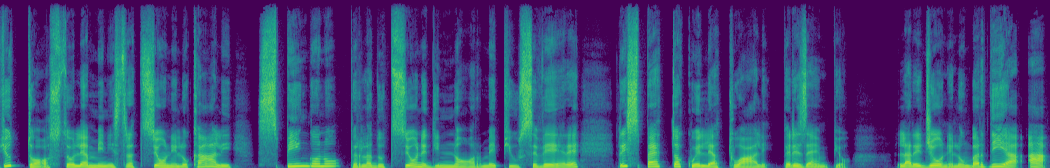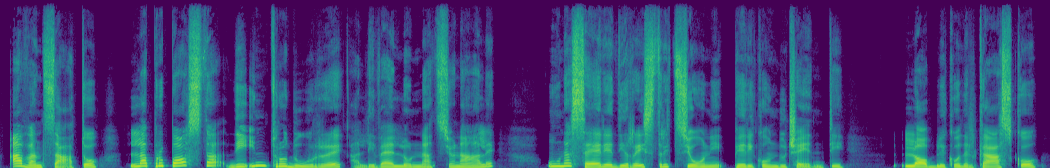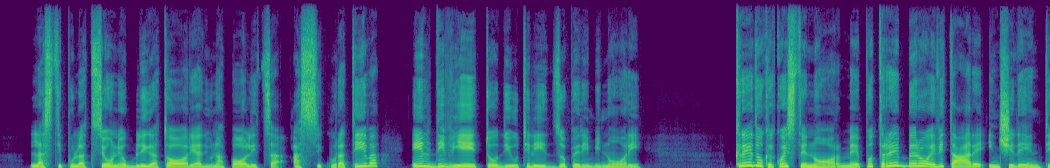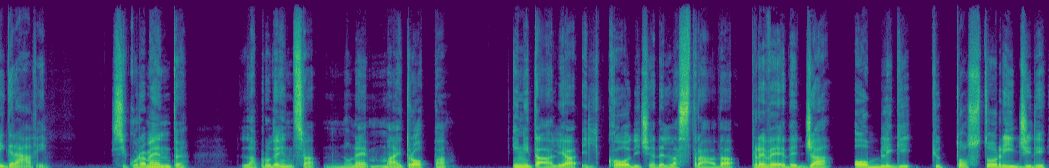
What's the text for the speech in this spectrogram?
piuttosto le amministrazioni locali spingono per l'adozione di norme più severe rispetto a quelle attuali. Per esempio, la Regione Lombardia ha avanzato la proposta di introdurre a livello nazionale una serie di restrizioni per i conducenti, l'obbligo del casco, la stipulazione obbligatoria di una polizza assicurativa e il divieto di utilizzo per i minori. Credo che queste norme potrebbero evitare incidenti gravi. Sicuramente. La prudenza non è mai troppa. In Italia il codice della strada prevede già obblighi piuttosto rigidi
